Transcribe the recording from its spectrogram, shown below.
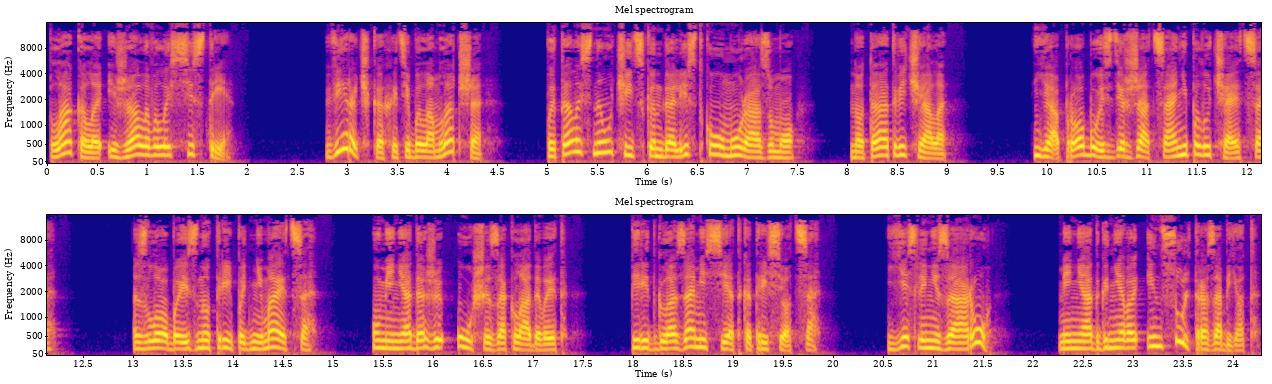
плакала и жаловалась сестре. Верочка, хоть и была младше, пыталась научить скандалистку уму-разуму, но та отвечала, «Я пробую сдержаться, а не получается. Злоба изнутри поднимается, у меня даже уши закладывает, перед глазами сетка трясется. Если не заору, меня от гнева инсульт разобьет».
